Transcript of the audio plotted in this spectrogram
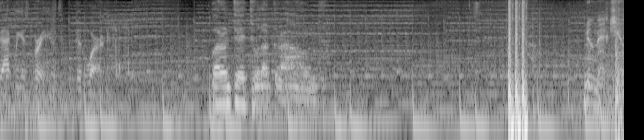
Exactly as briefed. Good work. Burnt it to the ground. No med kill.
